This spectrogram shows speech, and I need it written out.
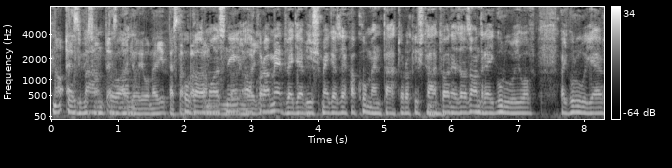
Na ez viszont ez nagyon jó, mert épp ezt fogalmazni, mondani, akkor hogy... a Medvegyev is, meg ezek a kommentátorok is, tehát van ez az Andrei Guruljov, vagy Guruljev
